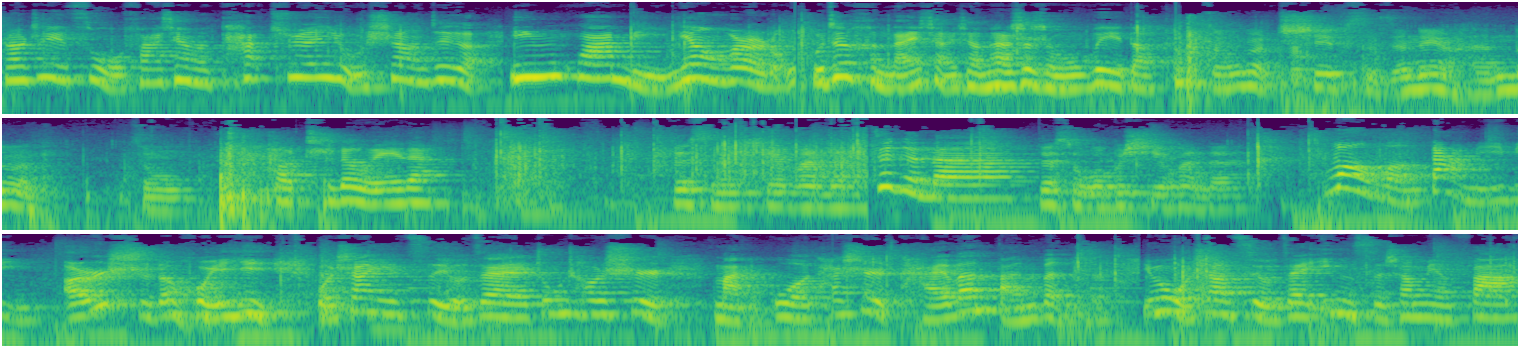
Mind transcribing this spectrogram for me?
然后这一次我发现了，它居然有上这个樱花米酿味儿的，我真的很难想象它是什么味道。中国 chips 真的有很多种好吃的味道。这是你喜欢的，这个呢？这是我不喜欢的。旺旺大米饼，儿时的回忆。我上一次有在中超市买过，它是台湾版本的。因为我上次有在 ins 上面发，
